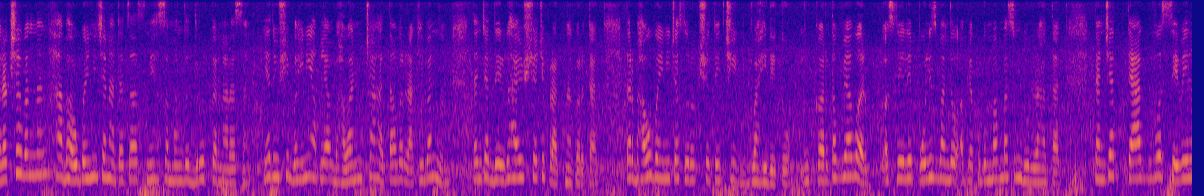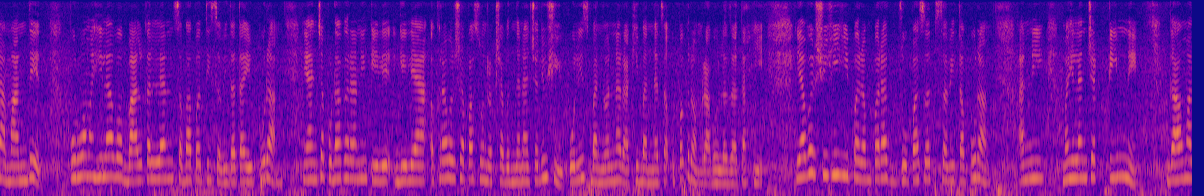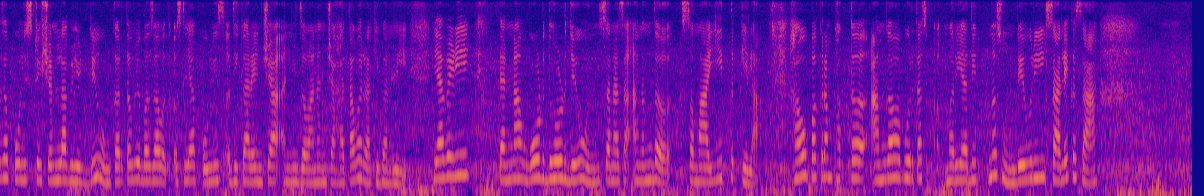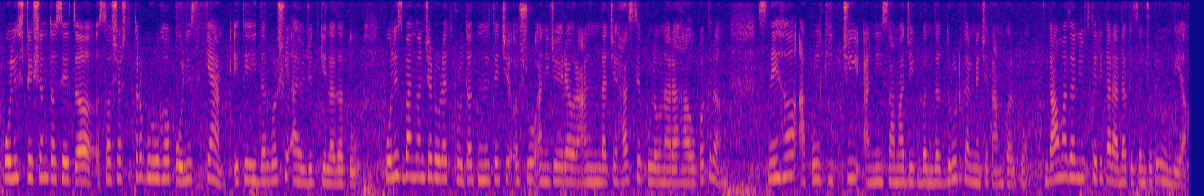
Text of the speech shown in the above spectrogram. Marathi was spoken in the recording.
रक्षाबंधन हा भाऊ बहिणीच्या नात्याचा स्नेहसंबंध दृढ करणारा सण. या दिवशी बहिणी आपल्या भावांच्या हातावर राखी बांधून त्यांच्या दीर्घायुष्याची प्रार्थना करतात. तर भाऊ बहिणीच्या सुरक्षतेची ग्वाही देतो. कर्तव्यावर असलेले पोलीस बांधव आपल्या कुटुंबांपासून दूर राहतात. त्यांच्या त्याग व सेवेला मान देत पूर्व महिला व बालकल्याण सभापती सविताताई पुरा यांच्या पुढाकाराने केले गेल्या अकरा वर्षापासून रक्षाबंधनाच्या दिवशी पोलीस बांधवांना राखी बांधण्याचा उपक्रम राबवला जात आहे. यावर्षीही ही परंपरा जोपासत सविता पुराण आणि महिलांच्या टीमने गाव माझा पोलीस स्टेशनला भेट देऊन कर्तव्य बजावत असल्या पोलीस अधिकाऱ्यांच्या आणि जवानांच्या हातावर राखी बांधली. यावेळी त्यांना गोडधोड देऊन सणाचा आनंद समायित केला. हा उपक्रम फक्त आमगावापुरताच मर्यादित नसून देवरी सालेकसा पोलीस स्टेशन तसेच सशस्त्र सशस्त्रगृह पोलीस कॅम्प येथेही दरवर्षी आयोजित केला जातो. पोलीस बांधवांच्या डोळ्यात कृतज्ञतेचे अश्रू आणि चेहऱ्यावर आनंदाचे हास्य फुलवणारा हा उपक्रम स्नेह आपुलकीची आणि सामाजिक बंध दृढ करण्याचे काम करतो. गाव माझा न्यूजकरिता राधा किसन छोटे गोंदिया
